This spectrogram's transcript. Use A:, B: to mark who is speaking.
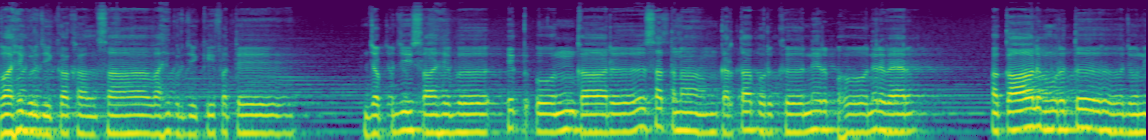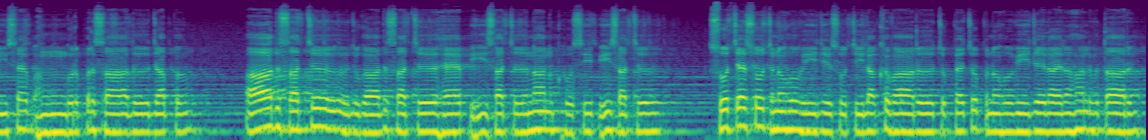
A: ਵਾਹਿਗੁਰੂ ਜੀ ਕਾ ਖਾਲਸਾ, ਵਾਹਿਗੁਰੂ ਜੀ ਕੀ ਫਤਿਹ। ਜਪ ਜੀ ਸਾਹਿਬ, ਇੱਕ ਓੰਕਾਰ ਸਤਨਾਮ ਕਰਤਾ ਪੁਰਖ, ਨਿਰਭਉ, ਨਿਰਵੈਰ। ਅਕਾਲ ਮੂਰਤ, ਜੋਨੀ ਸੈਭੰ ਗੁਰ ਪ੍ਰਸਾਦ ਜਪ। ਆਦ ਸੱਚ, ਜੁਗਾਦ ਸੱਚ, ਹੈ ਭੀ ਸੱਚ, ਨਾਨਕ ਹੋਸੀ ਭੀ ਸੱਚ। ਸੋਚੈ ਸੋਚ ਨ ਹੋਵੀ ਜੇ ਸੋਚੀ ਲੱਖ ਵਾਰ, ਚੁੱਪੈ ਚੁੱਪ ਨ ਹੋਵੀ ਜੇ ਲਾਇ ਰਹਾ ਲਵਤਾਰ।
